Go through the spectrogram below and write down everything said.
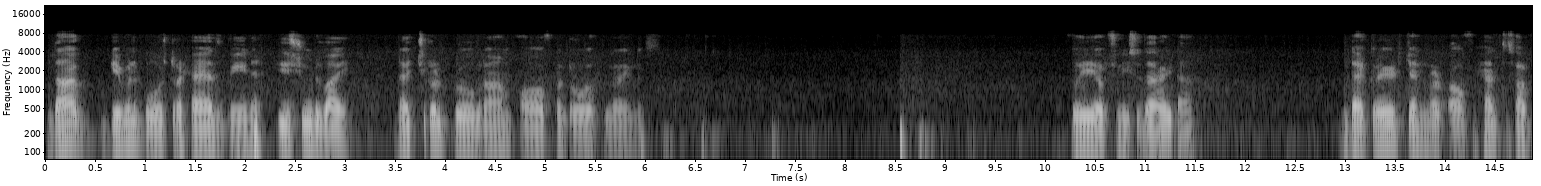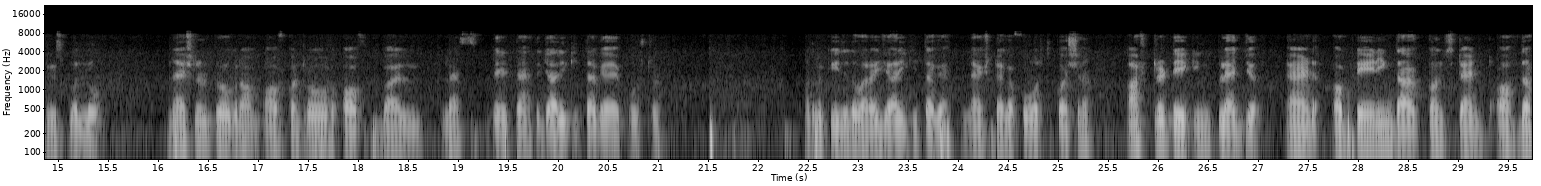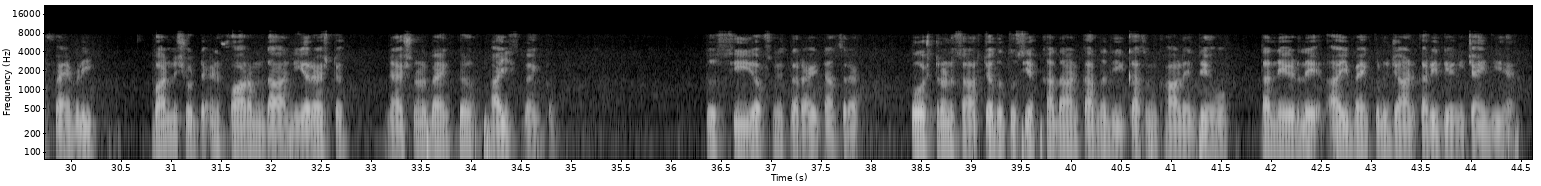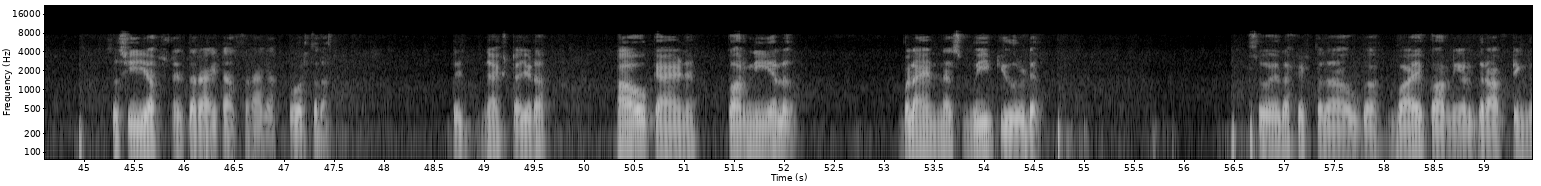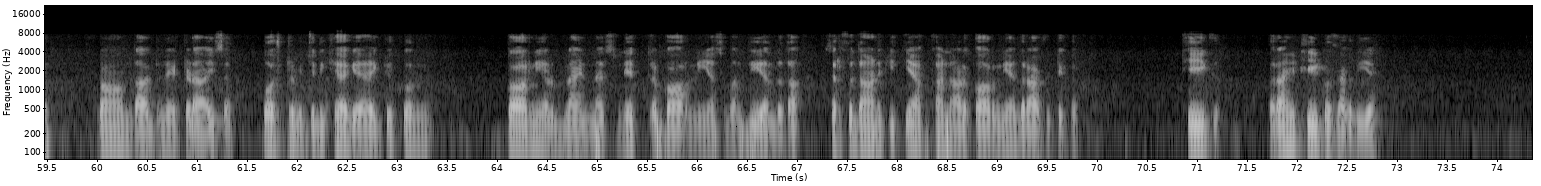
The given poster has been issued by Natural Program of Control of Blindness. So ਇਹ ਆਪਸ਼ਨ ਇਸ ਦਾ ਰਾਈਟ ਆ directorate general of health service ਵੱਲੋਂ national programme of control of violence ਦੇ ਤਹਿਤ ਜਾਰੀ ਕੀਤਾ ਗਿਆ ਹੈ ਪੋਸਟਰ। ਮਤਲਬ ਕਿਹਦੇ ਦੁਆਰਾ ਹੀ ਜਾਰੀ ਕੀਤਾ ਗਿਆ? ਨੈਕਸਟ ਹੈਗਾ fourth question after taking pledge and obtaining the consent of the family one should inform the nearest national bank eyes bank ਤੋ ਸੀ ਆਪਸ਼ਨ ਇਸ ਦਾ ਰਾਈਟ ਆਨਸਰ ਹੈ। ਪੋਸਟਰ ਅਨੁਸਾਰ, ਜਦੋਂ ਤੁਸੀਂ ਅੱਖਾਂ ਦਾਨ ਕਰਨ ਦੀ ਕਸਮ ਖਾ ਲੈਂਦੇ ਹੋ, ਤਾਂ ਨੇੜਲੇ ਆਈ ਬੈਂਕ ਨੂੰ ਜਾਣਕਾਰੀ ਦੇਣੀ ਚਾਹੀਦੀ ਹੈ। ਸੋ ਸੀ ਆਪਸ਼ਨ ਇਸ ਦਾ ਰਾਈਟ ਆਨਸਰ ਹੈਗਾ ਫੋਰਥ ਦਾ। ਤੇ ਨੈਕਸਟ ਹੈ ਜਿਹੜਾ how can corneal blindness be cured? So ਇਹਦਾ ਫਿਫਥ ਦਾ ਆਊਗਾ by corneal grafting from the donated eyes? Poster ਵਿੱਚ ਲਿਖਿਆ ਗਿਆ ਹੈ ਕਿ corneal ਬਲਾਈਂਡਨੈਸ ਨੇਤਰ ਕਾਰਨੀਆ ਸੰਬੰਧੀ ਅੰਧਤਾ, ਸਿਰਫ ਦਾਨ ਕੀਤੀਆਂ ਅੱਖਾਂ ਨਾਲ cornea grafting ਠੀਕ ਰਾਹੀਂ ਠੀਕ ਹੋ ਸਕਦੀ ਹੈ।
